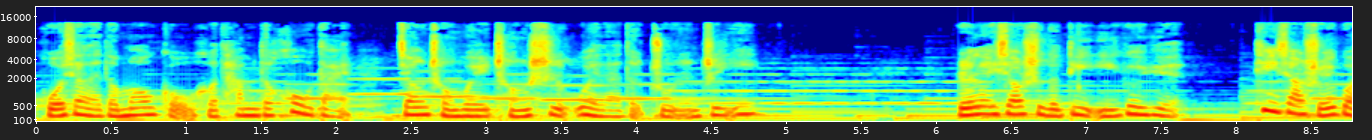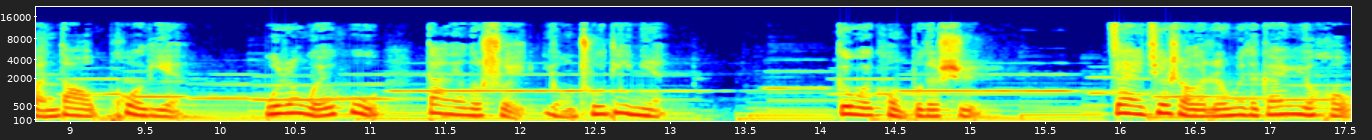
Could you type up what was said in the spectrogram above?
活下来的猫狗和它们的后代将成为城市未来的主人之一。人类消失的第一个月，地下水管道破裂，无人维护，大量的水涌出地面。更为恐怖的是，在缺少了人为的干预后。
